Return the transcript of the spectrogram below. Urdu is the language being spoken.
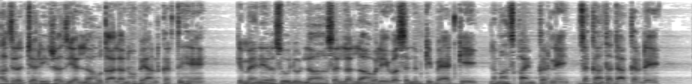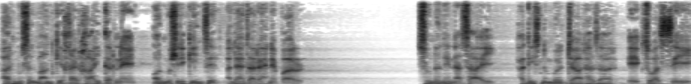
حضرت جریر رضی اللہ تعالیٰ عنہ بیان کرتے ہیں کہ میں نے رسول اللہ صلی اللہ علیہ وسلم کی بیعت کی نماز قائم کرنے زکوٰۃ ادا کرنے ہر مسلمان کی خیر خواہی کرنے اور مشرقین سے علیحدہ رہنے پر۔ سنن نسائی، حدیث نمبر چار ہزار ایک سو اسی۔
